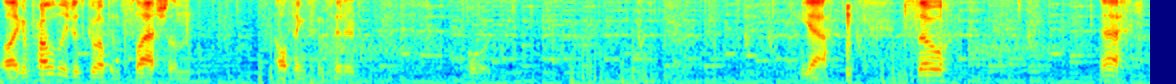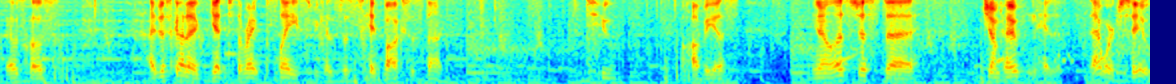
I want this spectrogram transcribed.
well, I could probably just go up and slash them, all things considered. Yeah. so, ah, that was close. I just gotta get to the right place because this hitbox is not too obvious. You know, let's just uh, jump out and hit it. That works too.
